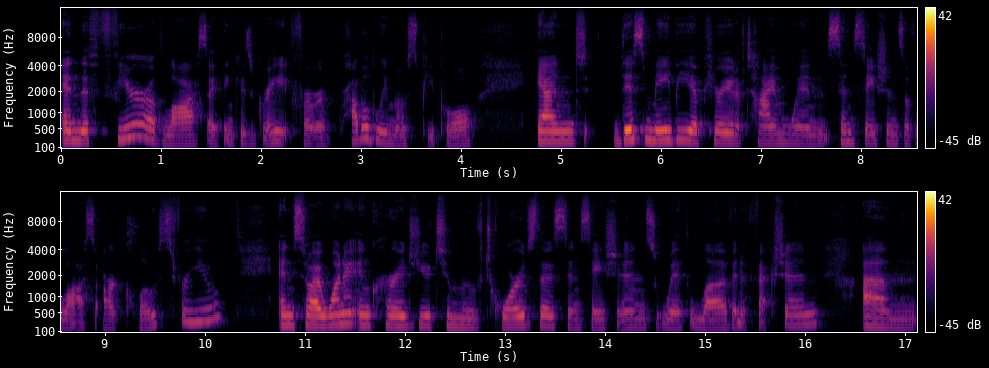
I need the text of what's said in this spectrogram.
And the fear of loss, I think, is great for probably most people. And this may be a period of time when sensations of loss are close for you. And so I want to encourage you to move towards those sensations with love and affection. Um,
